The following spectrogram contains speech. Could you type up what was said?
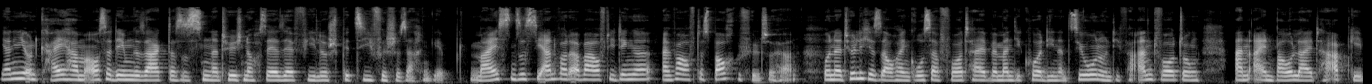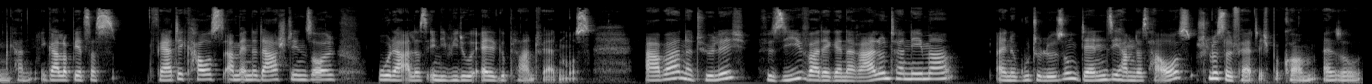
Janni und Kai haben außerdem gesagt, dass es natürlich noch sehr, sehr viele spezifische Sachen gibt. Meistens ist die Antwort aber auf die Dinge einfach auf das Bauchgefühl zu hören. Und natürlich ist es auch ein großer Vorteil, wenn man die Koordination und die Verantwortung an einen Bauleiter abgeben kann. Egal ob jetzt das Fertighaus am Ende dastehen soll oder alles individuell geplant werden muss. Aber natürlich, für sie war der Generalunternehmer eine gute Lösung, denn sie haben das Haus schlüsselfertig bekommen, also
